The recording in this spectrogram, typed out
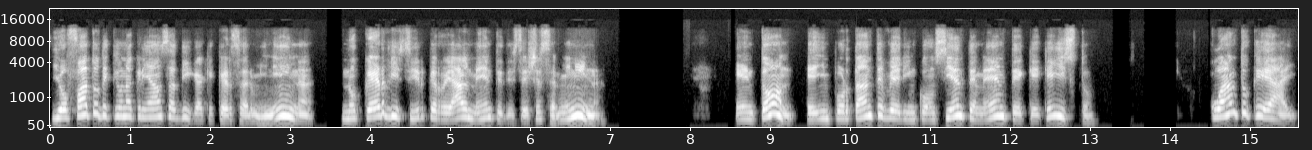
Y el fato de que una crianza diga que quiere ser menina no quiere decir que realmente desee ser menina. Entonces, es importante ver inconscientemente que que esto, cuánto que hay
